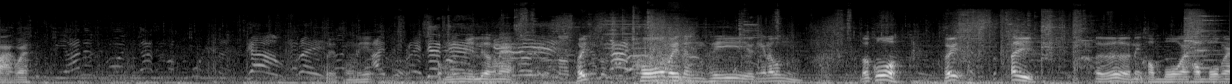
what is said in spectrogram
ปากไป The unemployed Gaspard Putman. เฮ้ยตรงนี้ตรงนี้มีเรื่องแน่ เฮ้ย โชว์ไปหนึ่งทีอย่างเงี้ยแล้วมึงแล้วกู เฮ้ยเอ้ยเออในคอมโบไงคอมโบไง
